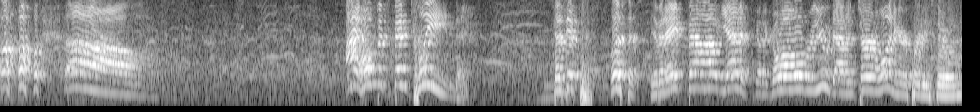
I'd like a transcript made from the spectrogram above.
Oh! oh. It's been cleaned. Because if, listen, if it ain't fell out yet, it's going to go all over you down in turn one here pretty soon.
